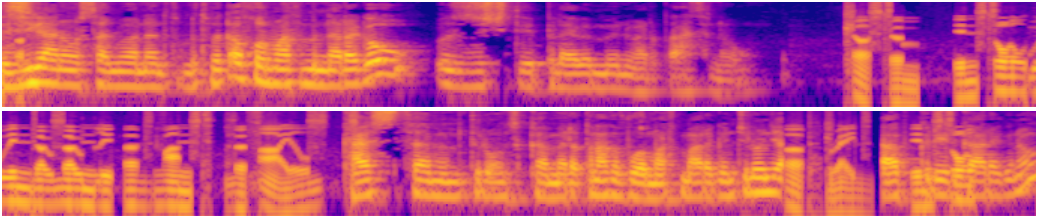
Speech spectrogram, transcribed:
እዚህ ጋር ነው ወሳኝ ዋና የምትመጣው። format የምናደርገው እዚህ step ላይ በምንመርጣት ነው። Custom. Install Windows only advanced the files. custom የምትለውን ከመረጥናት format ማድረግ Upgrade. upgrade ካደረግ ነው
